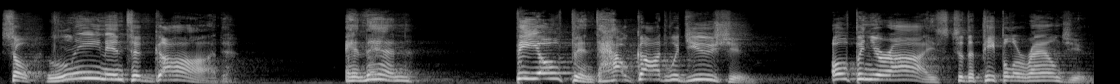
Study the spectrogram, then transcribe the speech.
So lean into God and then be open to how God would use you. Open your eyes to the people around you.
